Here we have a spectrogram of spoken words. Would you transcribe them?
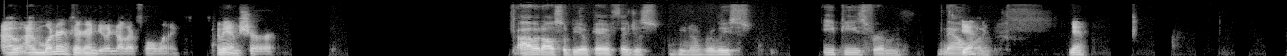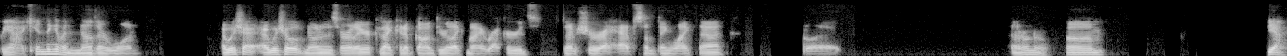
I, I'm wondering if they're going to do another full length. I mean, I'm sure. I would also be okay if they just, you know, release EPs from now Yeah. on. But yeah, I can't think of another one. I wish I, I wish I would have known this earlier because I could have gone through like my records. I'm sure I have something like that. But I don't know. Um, yeah,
